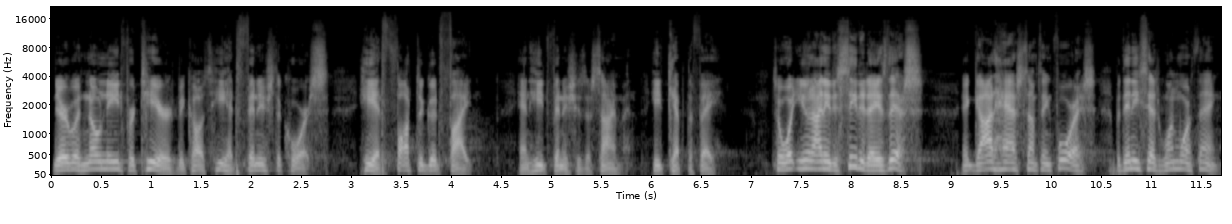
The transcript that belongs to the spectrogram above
there was no need for tears because he had finished the course. He had fought the good fight and he'd finish his assignment. He'd kept the faith. So, what you and I need to see today is this that God has something for us. But then he says one more thing.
